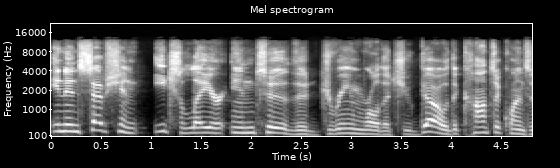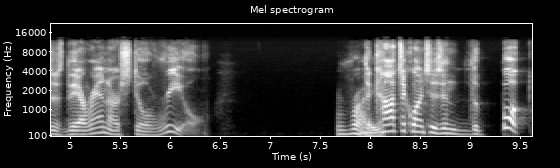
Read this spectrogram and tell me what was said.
in Inception, each layer into the dream world that you go, the consequences therein are still real. right. The consequences in the book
